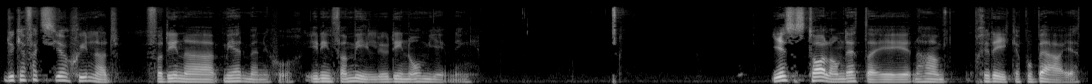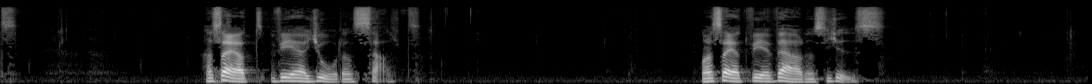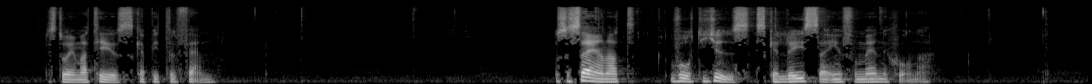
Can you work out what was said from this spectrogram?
du kan faktiskt göra skillnad för dina medmänniskor, i din familj och din omgivning. Jesus talar om detta i, när han predikar på berget. Han säger att vi är jordens salt. Och han säger att vi är världens ljus. Det står i Matteus kapitel 5. Och så säger han att vårt ljus ska lysa inför människorna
